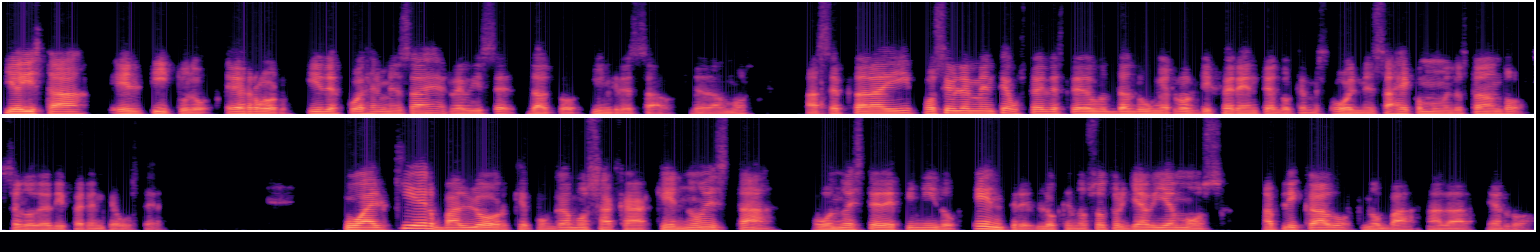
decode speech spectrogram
Y ahí está el título, error, y después el mensaje, revise dato ingresado. Le damos aceptar ahí. Posiblemente a usted le esté dando un error diferente a lo que me, o el mensaje como me lo está dando, se lo dé diferente a usted. Cualquier valor que pongamos acá que no está o no esté definido entre lo que nosotros ya habíamos aplicado, nos va a dar error.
